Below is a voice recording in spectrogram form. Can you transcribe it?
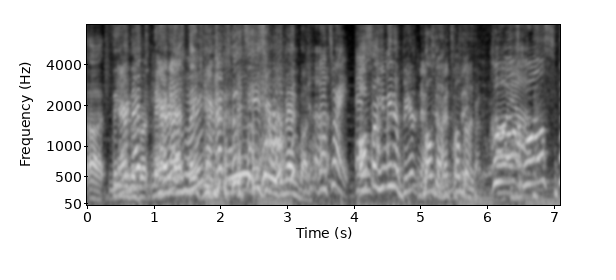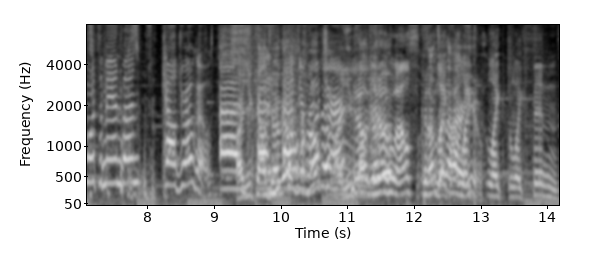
uh thing that Hairnet? goes around hairnet, Hairnet? thank you. Hairnet? It's easier with a man bun. That's right. And Also, you need a beard net Well too. done, That's well a thing, done. by the way. who, else, who else sports a man bun? Khal Drogo. As, Are you Khal as, Drogo? As your butcher. Are you You know, Khal you know Drogo? who else? 'Cause I'm like, trying to hire like, you. Like like thin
